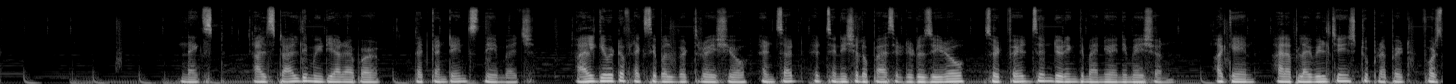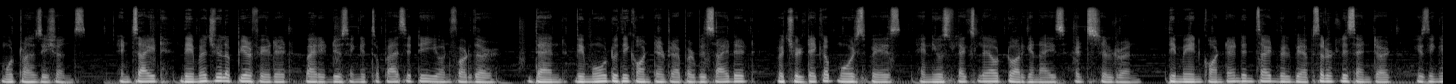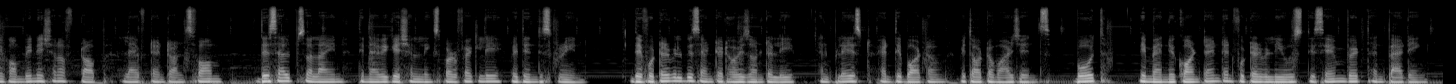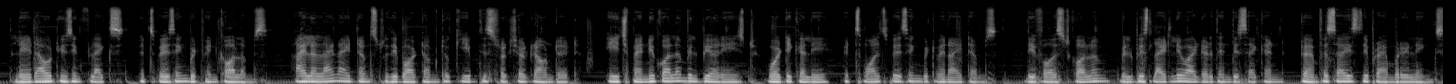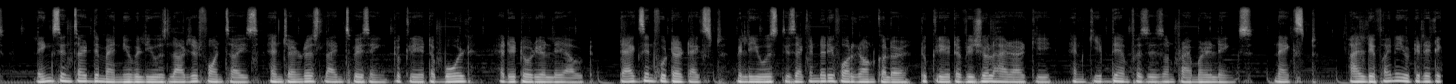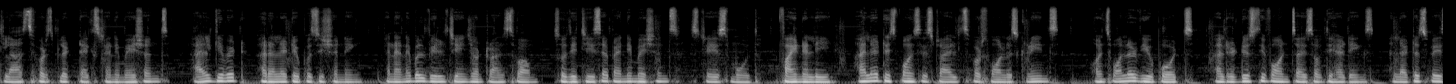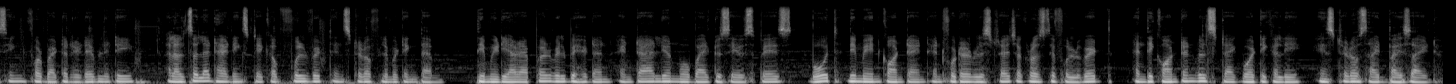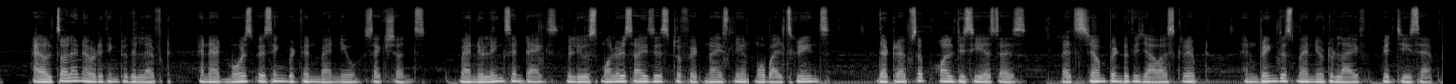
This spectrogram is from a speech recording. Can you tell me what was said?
Next, I'll style the media wrapper that contains the image. I'll give it a flexible width ratio and set its initial opacity to 0 so it fades in during the menu animation. Again, I'll apply will change to prep it for smooth transitions. Inside, the image will appear faded by reducing its opacity even further. Then, we move to the content wrapper beside it, which will take up more space and use flex layout to organize its children. The main content inside will be absolutely centered using a combination of top, left and transform this helps align the navigation links perfectly within the screen. The footer will be centered horizontally and placed at the bottom with auto margins. Both the menu content and footer will use the same width and padding, laid out using flex with spacing between columns. I'll align items to the bottom to keep the structure grounded. Each menu column will be arranged vertically with small spacing between items. The first column will be slightly wider than the second to emphasize the primary links. Links inside the menu will use larger font size and generous line spacing to create a bold editorial layout. Tags in footer text will use the secondary foreground color to create a visual hierarchy and keep the emphasis on primary links. Next, I'll define a utility class for split text animations. I'll give it a relative positioning and enable will change on transform so the GSAP animations stay smooth. Finally, I'll add responsive styles for smaller screens on smaller viewports, I'll reduce the font size of the headings and letter spacing for better readability. I'll also let headings take up full width instead of limiting them. The media wrapper will be hidden entirely on mobile to save space. Both the main content and footer will stretch across the full width and the content will stack vertically instead of side by side. I also align everything to the left and add more spacing between menu sections. Menu links and tags will use smaller sizes to fit nicely on mobile screens. That wraps up all the CSS. Let's jump into the JavaScript and bring this menu to life with GSAP.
